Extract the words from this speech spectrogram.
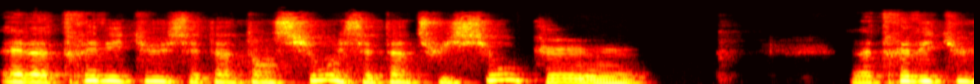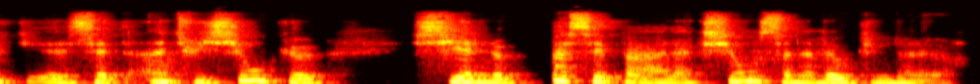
elle a très vite eu cette intention et cette intuition que, elle a très vite eu cette intuition que si elle ne passait pas à l'action, ça n'avait aucune valeur.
